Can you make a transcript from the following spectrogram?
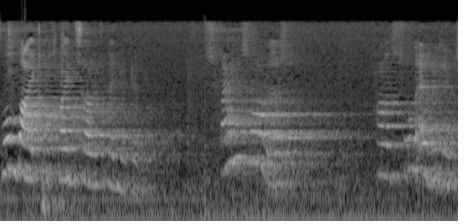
One bite Spinosaurus skeleton. Spinosaurus has full evidence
